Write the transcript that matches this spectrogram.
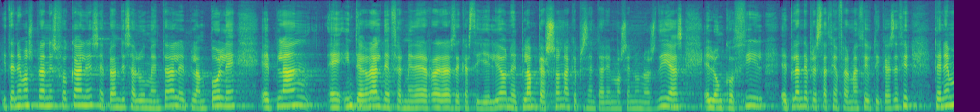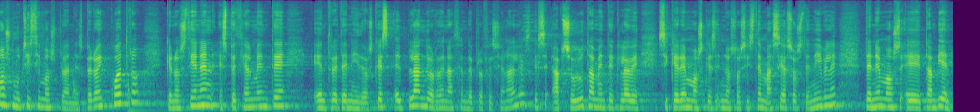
Y tenemos planes focales, el plan de salud mental, el plan POLE, el plan eh, integral de enfermedades raras de Castilla y León, el plan Persona, que presentaremos en unos días, el Oncocil, el plan de prestación farmacéutica. Es decir, tenemos muchísimos planes, pero hay cuatro que nos tienen especialmente entretenidos, que es el plan de ordenación de profesionales, que es absolutamente clave si queremos que nuestro sistema sea sostenible. Tenemos eh, también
